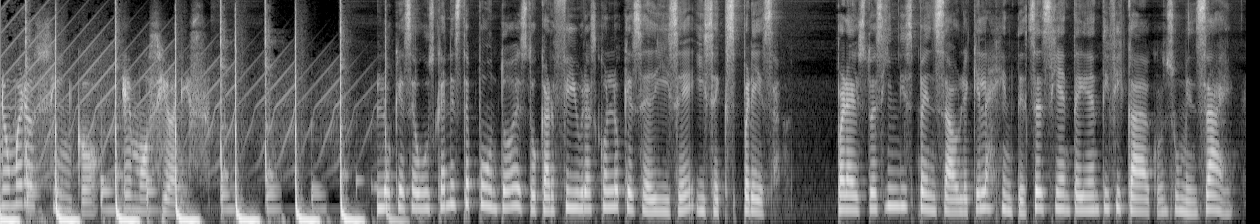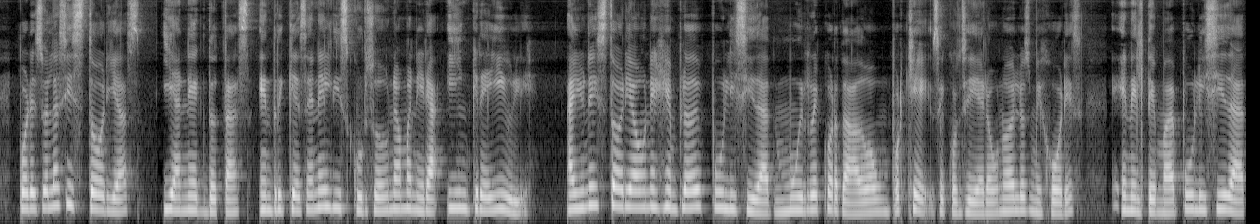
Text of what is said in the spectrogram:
Número 5. Emociones. Lo que se busca en este punto es tocar fibras con lo que se dice y se expresa. Para esto es indispensable que la gente se sienta identificada con su mensaje. Por eso las historias y anécdotas enriquecen el discurso de una manera increíble. Hay una historia, un ejemplo de publicidad muy recordado aún porque se considera uno de los mejores en el tema de publicidad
